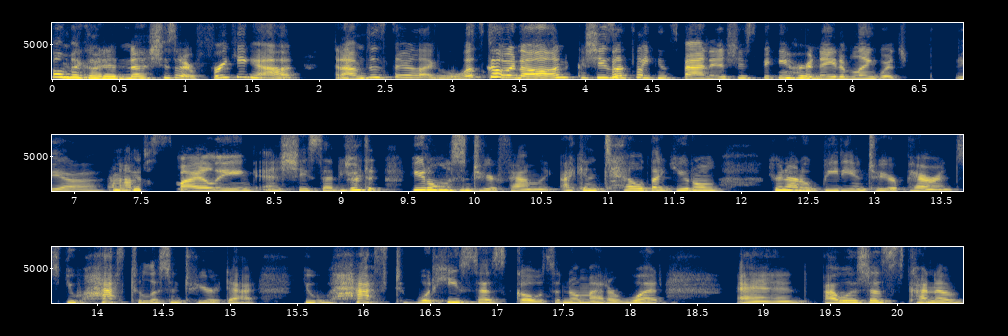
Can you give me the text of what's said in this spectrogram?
Oh my God, Edna. She started freaking out. And I'm just there like, what's going on? Because she's not speaking Spanish. She's speaking her native language. Yeah. And I'm just smiling. And she said, you, you don't listen to your family. I can tell that you don't, you're not obedient to your parents. You have to listen to your dad. You have to, what he says goes, and no matter what. And I was just kind of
